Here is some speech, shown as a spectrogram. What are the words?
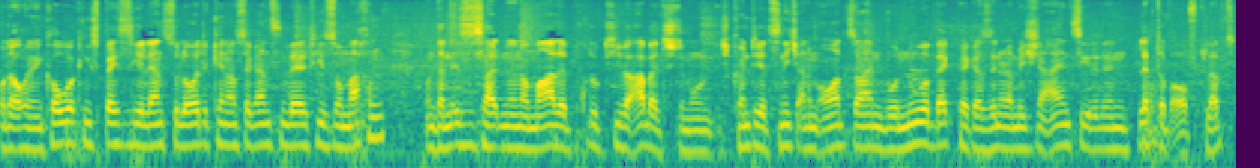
oder auch in den Coworking Spaces, hier lernst du Leute kennen aus der ganzen Welt, die so machen. Und dann ist es halt eine normale, produktive Arbeitsstimmung. Ich könnte jetzt nicht an einem Ort sein, wo nur Backpacker sind und dann bin ich der Einzige, der den Laptop aufklappt.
